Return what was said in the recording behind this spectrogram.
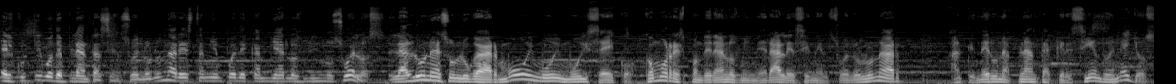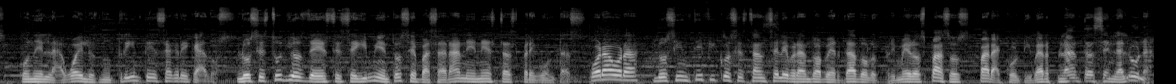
El cultivo de plantas en suelos lunares también puede cambiar los mismos suelos. La luna es un lugar muy muy muy seco. ¿Cómo responderán los minerales en el suelo lunar? Al tener una planta creciendo en ellos, con el agua y los nutrientes agregados. Los estudios de este seguimiento se basarán en estas preguntas. Por ahora, los científicos están celebrando haber dado los primeros pasos para cultivar plantas en la Luna.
